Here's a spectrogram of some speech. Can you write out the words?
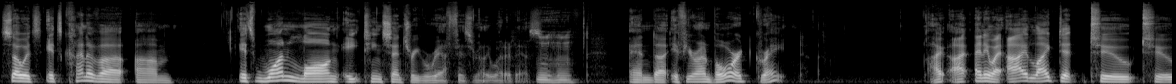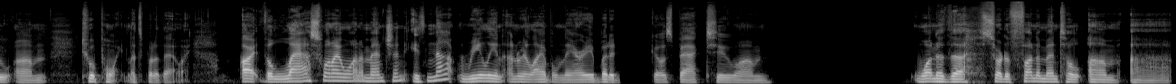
So it's it's kind of a um, it's one long 18th century riff is really what it is. And uh, if you're on board, great. I, I anyway, I liked it to to um, to a point. Let's put it that way. All right, the last one I want to mention is not really an unreliable narrative, but it goes back to um, one of the sort of fundamental um, uh,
